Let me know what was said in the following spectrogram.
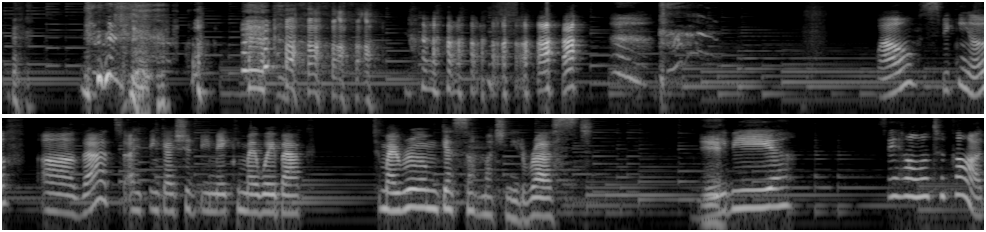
well, speaking of uh, that, I think I should be making my way back to my room, get some much needed rest. Yeah. Maybe say hello to God.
